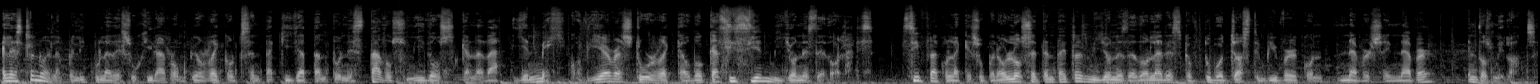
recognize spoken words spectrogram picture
El estreno de la película de su gira rompió récords en taquilla tanto en Estados Unidos, Canadá y en México. The Eras Tour recaudó casi 100 millones de dólares cifra con la que superó los 73 millones de dólares que obtuvo Justin Bieber con Never Say Never en 2011.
